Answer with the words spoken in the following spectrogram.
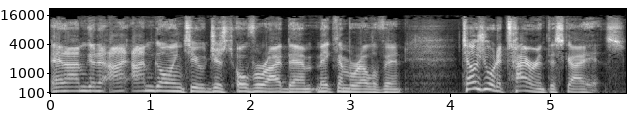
and I'm gonna, I'm going to just override them, make them irrelevant, tells you what a tyrant this guy is.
